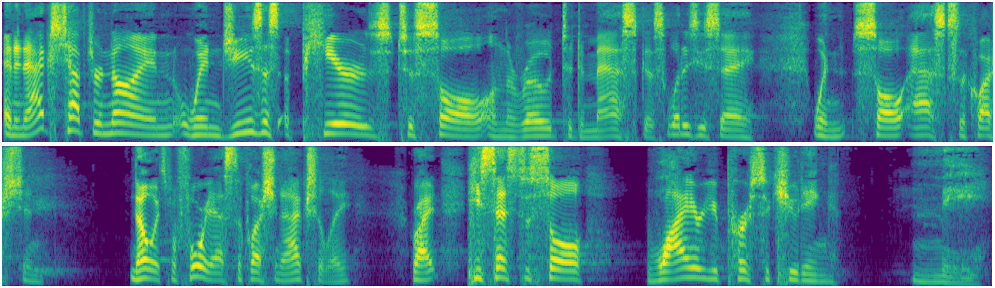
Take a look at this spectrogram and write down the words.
And in Acts chapter 9, when Jesus appears to Saul on the road to Damascus, what does he say when Saul asks the question? No, it's before he asks the question, actually, right? He says to Saul, Why are you persecuting me?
